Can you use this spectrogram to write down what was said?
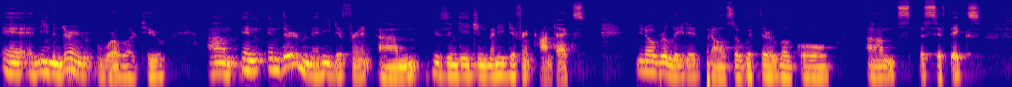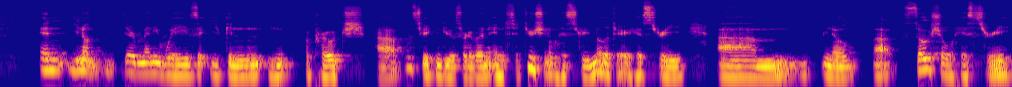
and, and, even during World War II. Um, and, and there are many different. Um, he was engaged in many different contexts, you know, related, but also with their local um, specifics and you know there are many ways that you can approach uh, so you can do sort of an institutional history military history um, you know uh, social history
